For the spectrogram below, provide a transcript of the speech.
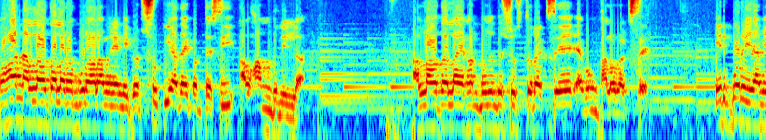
মহান আল্লাহ তাআলা রব্বুল আলমিনের নিকট শুকরিয়া আদায় করতেছি। আলহামদুলিল্লাহ। আল্লাহ তাআলা এখন পর্যন্ত সুস্থ রাখছে এবং ভালো রাখছে। এরপরে আমি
